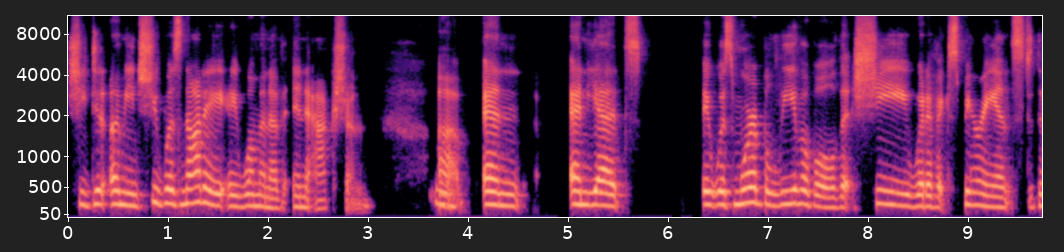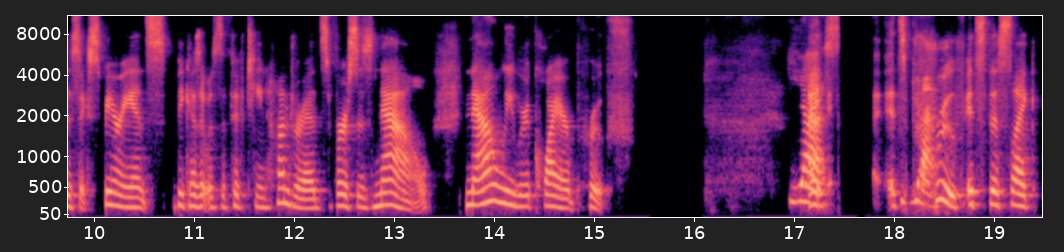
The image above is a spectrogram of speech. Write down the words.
she did, I mean, she was not a, a woman of inaction. Mm. Uh, and and yet it was more believable that she would have experienced this experience because it was the 1500s versus now. Now we require proof. Yes. I, it's yes. proof. It's this like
